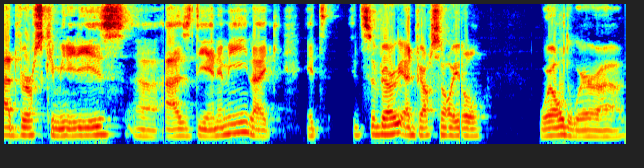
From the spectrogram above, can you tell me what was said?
adverse communities uh, as the enemy. Like it's it's a very adversarial world where uh,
